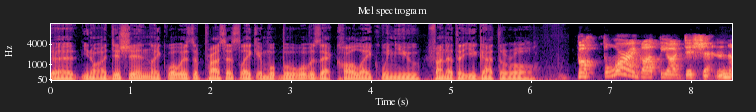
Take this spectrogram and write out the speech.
uh, you know audition? Like what was the process like and what, what was that call like when you found out that you got the role? Before i got the audition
